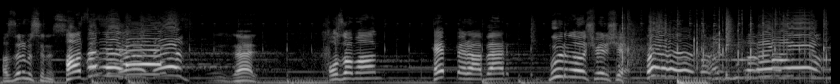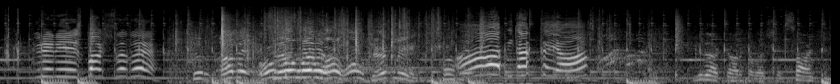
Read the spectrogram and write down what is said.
Hazır mısınız? Hazırız. Güzel. O zaman hep beraber buyurun alışverişe. Süreniz başladı. Oh, whoa, whoa, whoa, whoa, gently. Aa bir dakika ya. Bir dakika arkadaşlar sakin.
